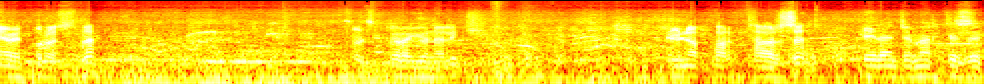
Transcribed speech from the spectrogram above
Evet burası da çocuklara yönelik Luna Park tarzı eğlence merkezi.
